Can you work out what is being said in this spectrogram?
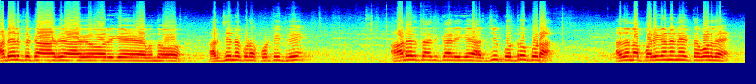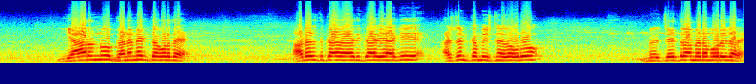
ಆಡಳಿತಕಾರಿಯವರಿಗೆ ಒಂದು ಅರ್ಜಿನ ಕೂಡ ಕೊಟ್ಟಿದ್ವಿ. ಆಡಳಿತಾಧಿಕಾರಿಗೆ ಅರ್ಜಿ ಕೊಟ್ಟರೂ ಕೂಡ ಅದನ್ನು ಪರಿಗಣನೆಗೆ ತಗೊಳ್ಳದೆ ಯಾರನ್ನೂ ಗಣನೆಗೆ ತಗೊಳ್ಳದೆ ಆಡಳಿತಾಧಿಕಾರಿಯಾಗಿ ಅಸಿಸ್ಟೆಂಟ್ ಕಮಿಷನರ್ ಅವರು ಚೈತ್ರಾ ಮೇಡಮ್ ಅವರು ಇದ್ದಾರೆ.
